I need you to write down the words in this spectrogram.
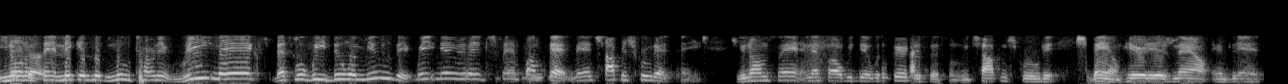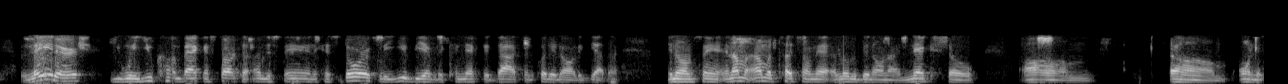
You know what I'm saying? Make it look new, turn it remix. That's what we do in music. Remix, man, pump that, man. Chop and screw that thing. You know what I'm saying? And that's all we did with spiritual systems. We chopped and screwed it. Bam, here it is now. And then later, you, when you come back and start to understand historically, you'll be able to connect the dots and put it all together. You know what I'm saying? And I'm, I'm going to touch on that a little bit on our next show um, um, on the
